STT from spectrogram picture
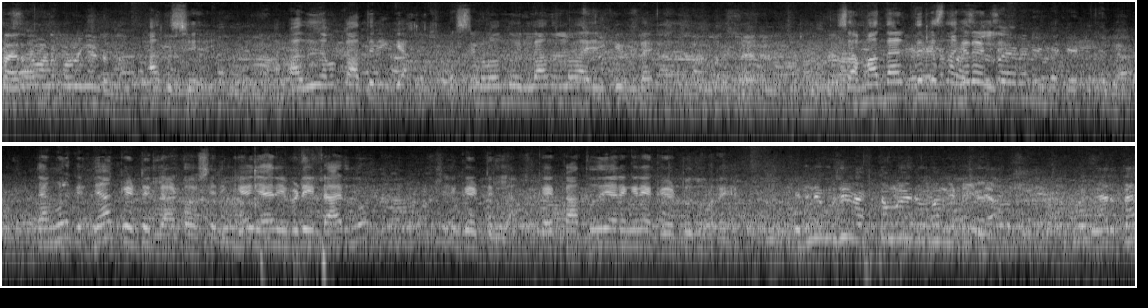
സഹകരണമാണ് മുഴങ്ങേണ്ടത് അത് ശരി. അപ്പൊ അത് നമുക്ക് കാത്തിരിക്കാം. പ്രശ്നങ്ങളൊന്നും ഇല്ല എന്നുള്ളതായിരിക്കും ഇവിടെ. സമാധാനത്തിന്റെ നഗരമല്ലേ ഞങ്ങൾ ഞാൻ കേട്ടില്ല കേട്ടോ ശരിക്കും. ഞാൻ ഇവിടെ ഉണ്ടായിരുന്നു പക്ഷേ കേട്ടില്ല. കേൾക്കാത്തത് ഞാൻ എങ്ങനെയാ കേട്ടു എന്ന് പറയാം. ഇതിനെക്കുറിച്ച് വ്യക്തമായ രൂപം കിട്ടിയില്ല. നേരത്തെ?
